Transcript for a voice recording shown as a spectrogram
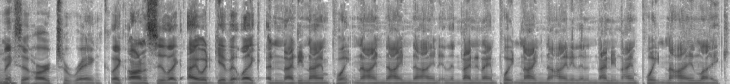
is makes it hard to rank. Like honestly, like I would give it like a ninety nine point nine nine nine, and then ninety nine point nine nine, and then ninety nine point nine. Like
